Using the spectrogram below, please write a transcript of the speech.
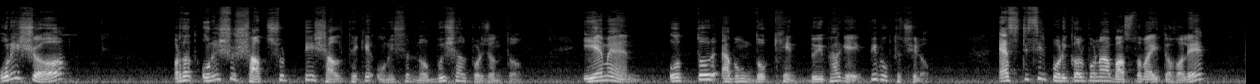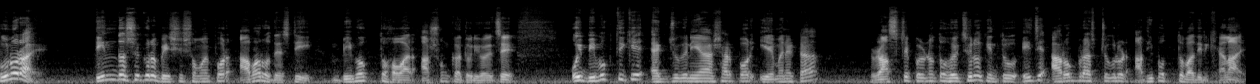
উনিশশো, অর্থাৎ উনিশশো সাতষট্টি সাল থেকে উনিশশো নব্বই সাল পর্যন্ত ইয়েমেন উত্তর এবং দক্ষিণ দুই ভাগে বিভক্ত ছিল। এসটিসির পরিকল্পনা বাস্তবায়িত হলে পুনরায় তিন দশকেরও বেশি সময় পর আবারও দেশটি বিভক্ত হওয়ার আশঙ্কা তৈরি হয়েছে। ওই বিভক্তিকে একযোগে নিয়ে আসার পর ইয়েমেন একটা রাষ্ট্রে পরিণত হয়েছিল, কিন্তু এই যে আরব রাষ্ট্রগুলোর আধিপত্যবাদীর খেলায়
